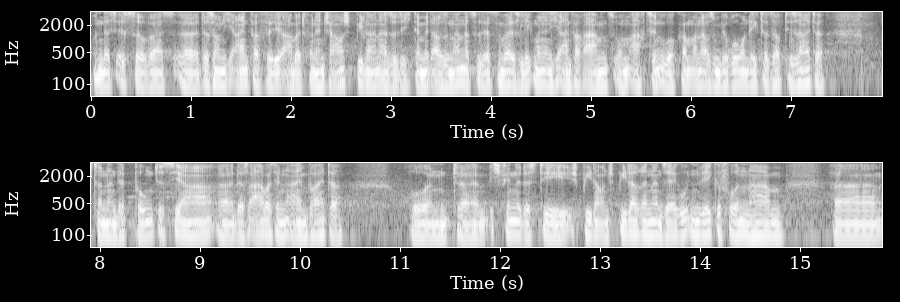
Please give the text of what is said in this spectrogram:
Und das ist sowas, äh, das ist auch nicht einfach für die Arbeit von den Schauspielern, also sich damit auseinanderzusetzen, weil das legt man ja nicht einfach abends um 18 Uhr, kommt man aus dem Büro und legt das auf die Seite. Sondern der Punkt ist ja, äh, das arbeitet in einem weiter. Und äh, ich finde, dass die Spieler und Spielerinnen einen sehr guten Weg gefunden haben, äh,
